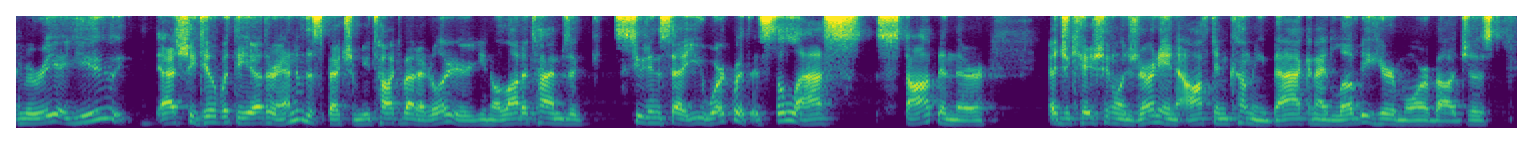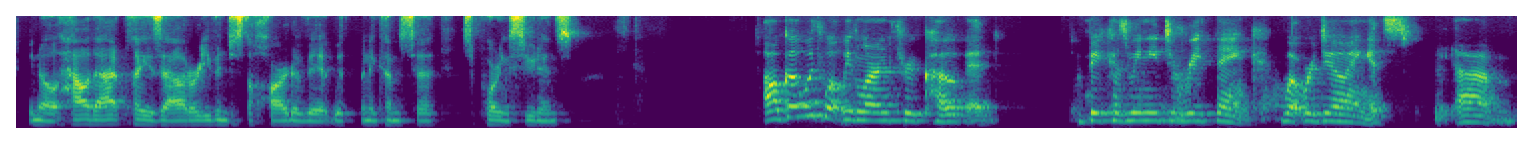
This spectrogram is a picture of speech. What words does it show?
Maria, you actually deal with the other end of the spectrum. You talked about it earlier. You know, a lot of times, the students that you work with, it's the last stop in their educational journey and often coming back. And I'd love to hear more about just, you know, how that plays out or even just the heart of it with when it comes to supporting students. I'll go with what we learned through COVID because we need to rethink what we're doing. It's um,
